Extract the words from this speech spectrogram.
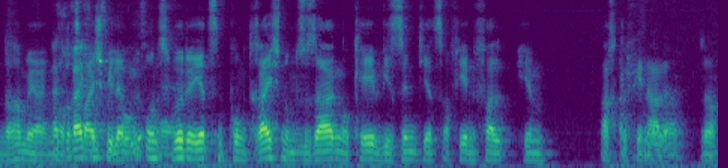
Und dann haben wir ja immer Also noch zwei uns ein Spiele. Punkt. Uns Ja, würde jetzt ein Punkt reichen, um zu sagen, okay, wir sind jetzt auf jeden Fall im Achtelfinale. So.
